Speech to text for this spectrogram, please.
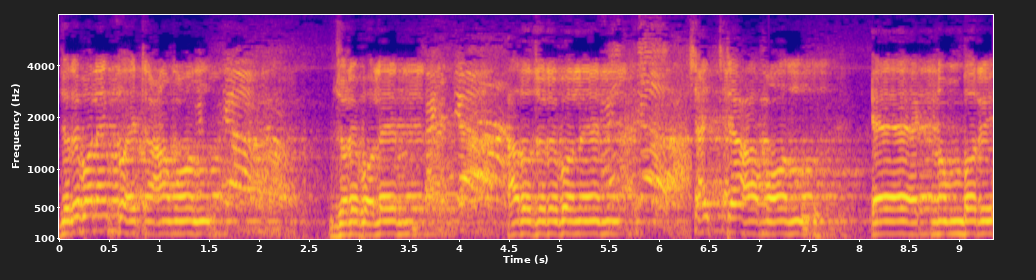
জোরে বলেন কয়টা আমল? জোরে বলেন। আরও জোরে বলেন। চারটা আমল। এক নম্বরে,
